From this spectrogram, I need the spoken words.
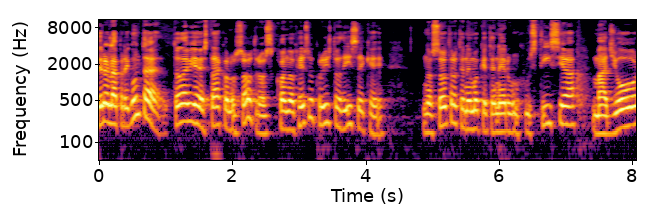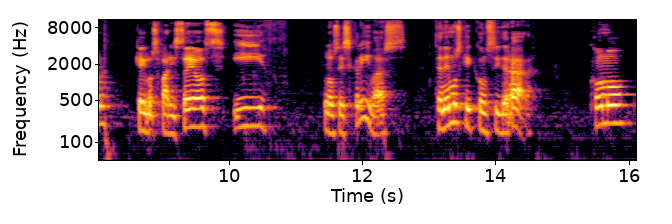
Pero la pregunta todavía está con nosotros. Cuando Jesucristo dice que nosotros tenemos que tener una justicia mayor que los fariseos y los escribas, tenemos que considerar cómo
